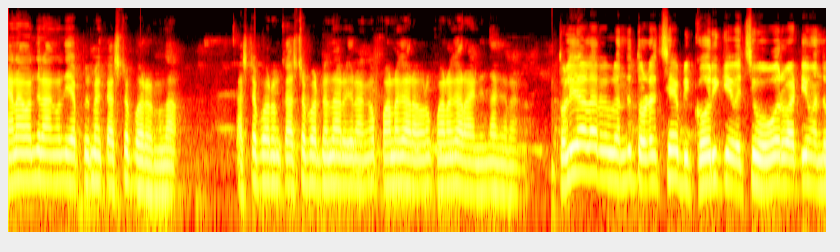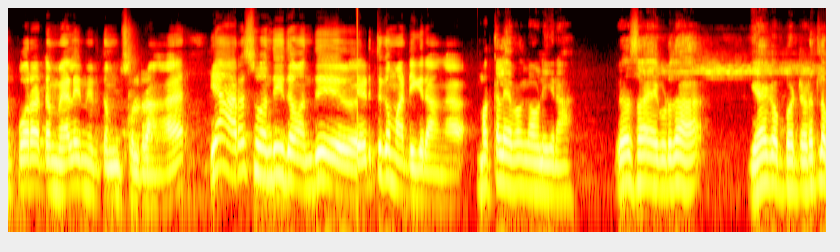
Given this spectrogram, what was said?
ஏன்னா வந்து நாங்கள் வந்து எப்பயுமே கஷ்டப்படுறவங்க தான். கஷ்டப்படுறவங்க கஷ்டப்பட்டு தான் இருக்கிறாங்க. பணக்காரவரும் பணக்காரங்க தான் இருக்கிறாங்க. தொழிலாளர்கள் வந்து தொடர்ச்சியா இப்படி கோரிக்கை வச்சு ஒவ்வொரு வாட்டியும் வந்து போராட்டம் வேலை நிறுத்தம்னு சொல்றாங்க. ஏன் அரசு வந்து இதை வந்து எடுத்துக்க மாட்டேங்கிறாங்க? மக்களை எவன் கவனிக்கிறான்? விவசாய கூட தான் ஏகப்பட்ட இடத்துல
